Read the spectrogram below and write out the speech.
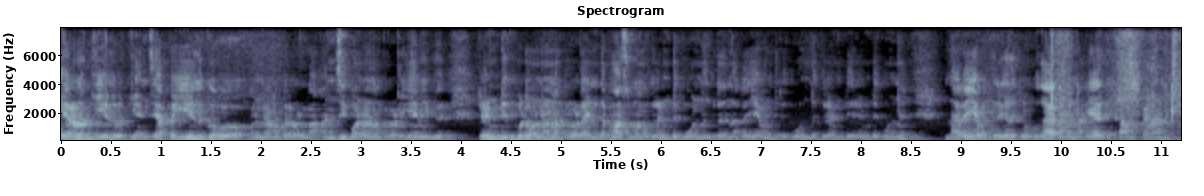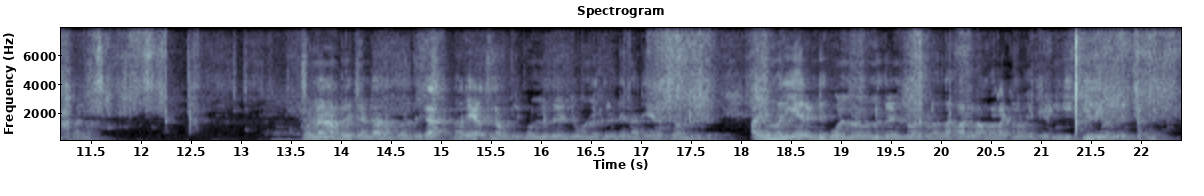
இரநூத்தி எழுபத்தி அஞ்சு அப்போ ஏழுக்கு ஒன்றாம் நம்பர் வரலாம். அஞ்சுக்கு ஒன்றாம் நம்பர் வரலாம். ஏன் இது ரெண்டுக்கு கூட ஒன்றாம் நம்பர் வரலாம்? இந்த மாதம் நமக்கு ரெண்டுக்கு ஒன்றுங்கிறது நிறைய வந்திருக்கு. ஒன்றுக்கு ரெண்டு ரெண்டுக்கு ஒன்று நிறைய வந்திருக்கு. அதுக்கு உதாரணம் நிறையா இது காமிப்பேன் நான் பாருங்கள் ஒன்றாம் நம்பருக்கு ரெண்டாம் நம்பர் வந்திருக்கா? நிறைய இடத்துல வந்திருக்கு. ஒன்றுக்கு ரெண்டு ஒன்றுக்கு ரெண்டு நிறைய இடத்துல வந்திருக்கு. அதே மாதிரி ஏன் ரெண்டுக்கு ஒன்று ஒன்றுக்கு ரெண்டு வரக்கூடாதா? வரலாம். வரக்கணும் வாய்ப்பு இங்கே கீழே வந்துருக்கு பாருங்கள்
